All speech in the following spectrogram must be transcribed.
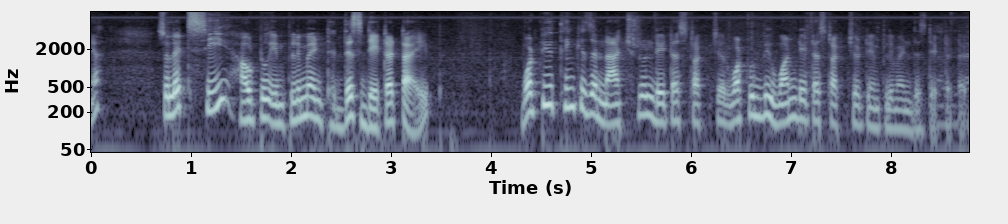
Yeah. So, let us see how to implement this data type. What do you think is a natural data structure? What would be one data structure to implement this data type?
